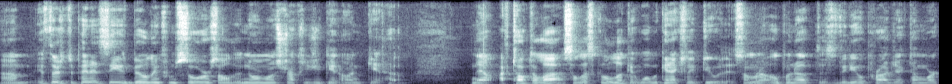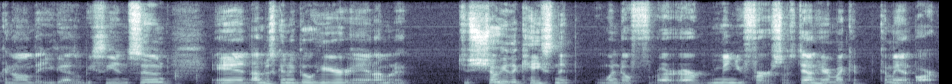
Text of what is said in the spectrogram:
Um, if there's dependencies, building from source, all the normal instructions you get on GitHub. Now, I've talked a lot, so let's go look at what we can actually do with it. So I'm going to open up this video project I'm working on that you guys will be seeing soon. And I'm just going to go here and I'm going to just show you the Ksnip window or, or menu first. So it's down here in my command bar.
